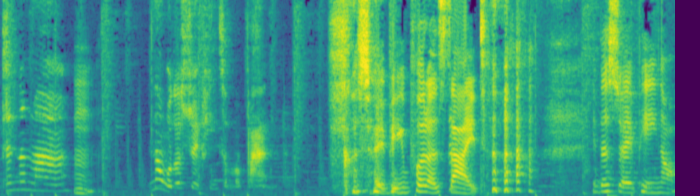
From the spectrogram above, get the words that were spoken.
真的吗？嗯，那我的水平怎么办？水平 put aside，你的水平哦。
